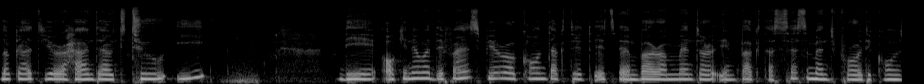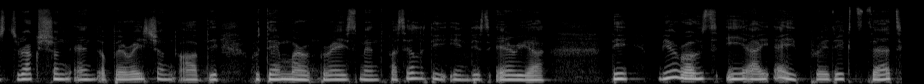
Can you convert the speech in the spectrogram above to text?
look at your handout 2E. The Okinawa Defense Bureau conducted its environmental impact assessment for the construction and operation of the Futenma replacement facility in this area. The Bureau's EIA predicts that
